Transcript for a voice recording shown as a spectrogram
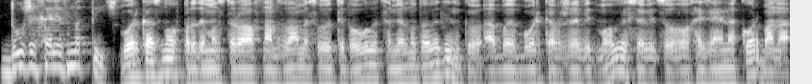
дуже харизматична. Борька знов продемонстрував нам з вами свою типову лицемірну поведінку, аби Борька вже відмовився від свого хазяїна Корбана.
